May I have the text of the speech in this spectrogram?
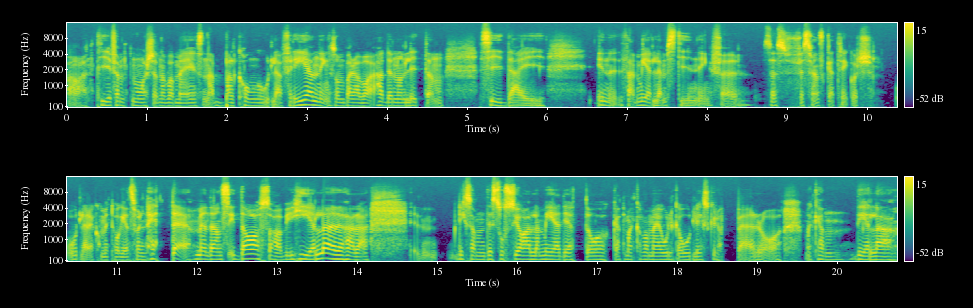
ja, 10-15 år sedan och var med i en sån här balkongodlarförening som bara var, hade någon liten sida i, i en medlemstidning för, för svenska trädgårds odlare, jag kommer inte ihåg ens vad den hette. Medan idag så har vi hela det här eh, liksom det sociala mediet och att man kan vara med i olika odlingsgrupper och man kan dela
